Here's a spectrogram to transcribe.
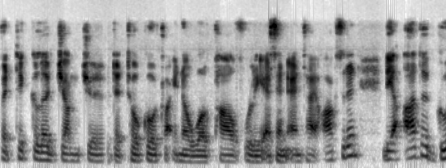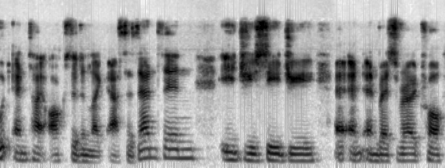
particular juncture that tocotrienol work powerfully as an antioxidant. There are other good antioxidants like astaxanthin, EGCG, and, and resveratrol.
